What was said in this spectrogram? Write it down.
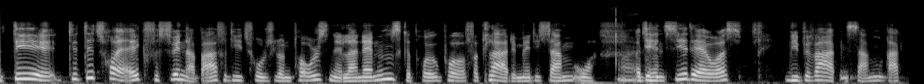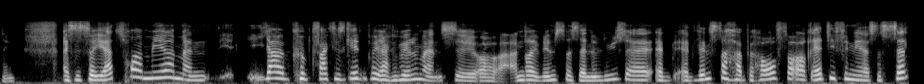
Og det, det, det tror jeg ikke forsvinder, bare fordi Troels Lund Poulsen eller en anden skal prøve på at forklare det med de samme ord. Nej. Og det han siger, det er jo også, vi bevarer den samme retning. Altså, så jeg tror mere, man... Jeg har købt faktisk ind på Jakob Ellemanns øh, og andre i Venstres analyse af, at, at Venstre har behov for at redefinere sig selv.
